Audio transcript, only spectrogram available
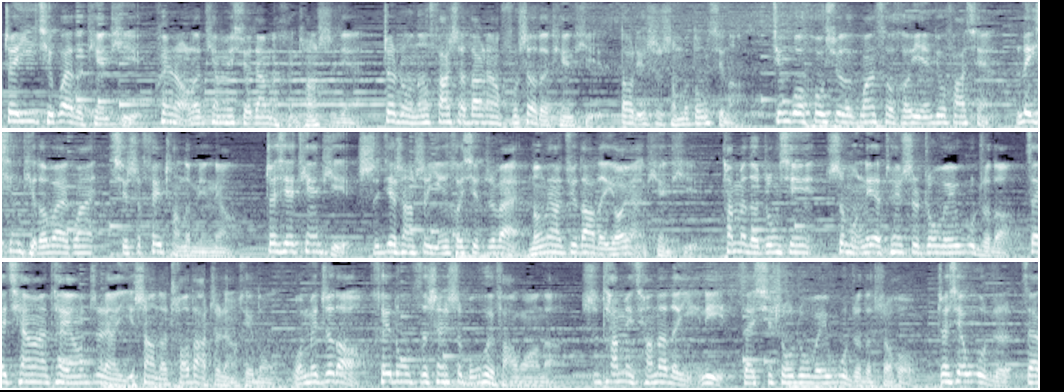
这一奇怪的天体困扰了天文学家们很长时间。这种能发射大量辐射的天体到底是什么东西呢？经过后续的观测和研究，发现类星体的外观其实非常的明亮。这些天体实际上是银河系之外能量巨大的遥远天体，它们的中心是猛烈吞噬周围物质的，在千万太阳质量以上的超大质量黑洞。我们知道，黑洞自身是不会发光的，是它们强大的引力在吸收周围物质的时候，这些物质在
